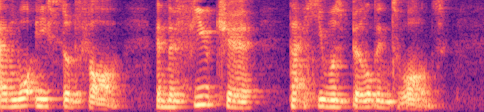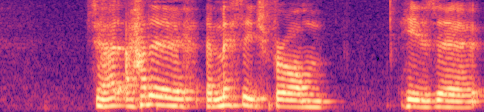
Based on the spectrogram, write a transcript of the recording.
and what he stood for and the future that he was building towards. So I had, I had a, a message from his uh,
